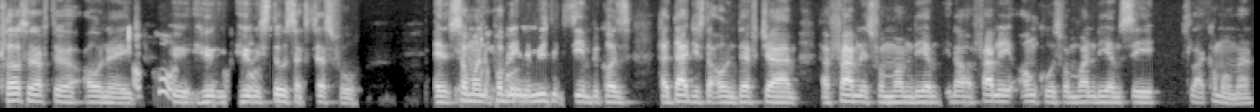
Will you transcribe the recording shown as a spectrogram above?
close enough to her own age of course, who, who, of course. is still successful. And it's Yeah, someone probably in the music scene because her dad used to own Def Jam, her family's from Run DM, you know, her family uncles from Run DMC. It's like, come on, man.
